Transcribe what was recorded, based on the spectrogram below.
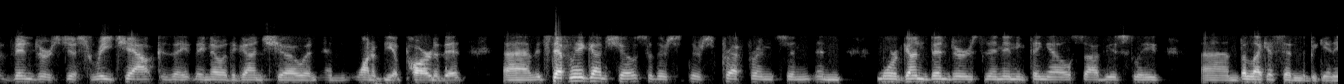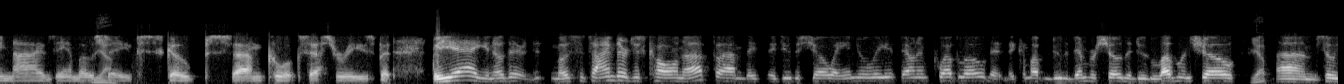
vendors just reach out because they, they know the gun show and, and want to be a part of it. Um, it's definitely a gun show, so there's there's preference and, and more gun vendors than anything else, obviously. Um, but like I said in the beginning, knives, ammo, yeah. safes, scopes, um, cool accessories. But but yeah, you know, they're most of the time they're just calling up. Um, they they do the show annually down in Pueblo. They they come up and do the Denver show. They do the Loveland show. Yep. Um, so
